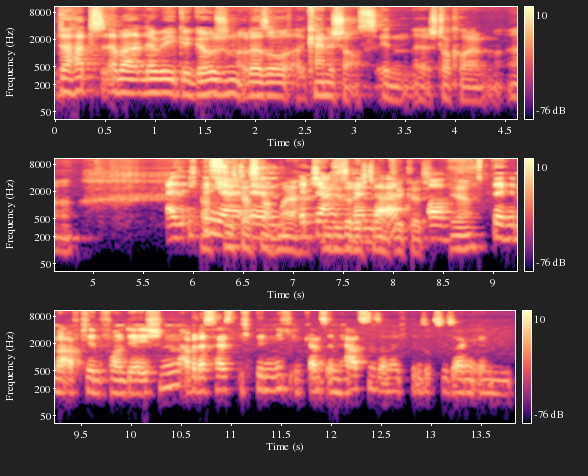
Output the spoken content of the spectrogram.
Da hat aber Larry Gagosian oder so keine Chance in äh, Stockholm. Äh also ich bin ja ähm, Adjunct Member of ja? the Hilma af Klint Foundation, aber das heißt, ich bin nicht ganz im Herzen, sondern ich bin sozusagen im,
